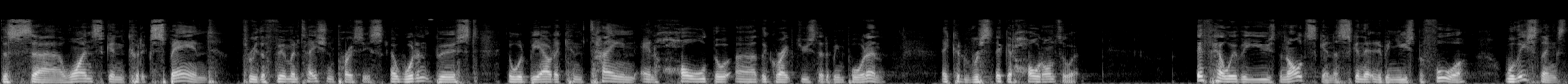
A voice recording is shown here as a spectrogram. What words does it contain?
this uh, wineskin could expand through the fermentation process. It wouldn't burst. It would be able to contain and hold the, uh, the grape juice that had been poured in. It could, it could hold onto it. If, however, you used an old skin, a skin that had been used before, well, these things,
